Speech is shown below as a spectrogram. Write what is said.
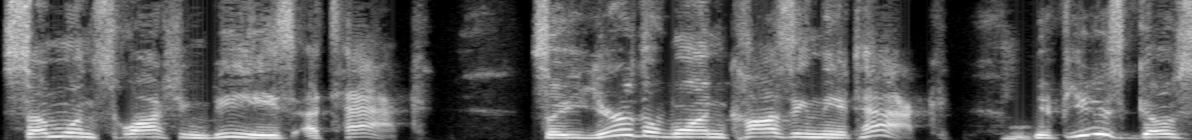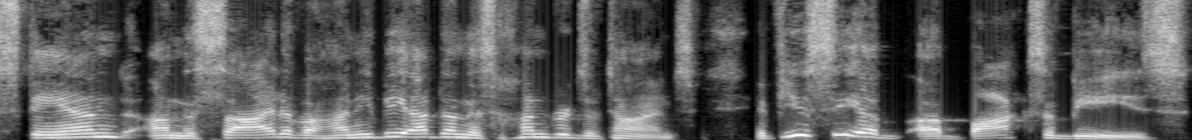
someone squashing bees attack. So you're the one causing the attack. Hmm. if you just go stand on the side of a honeybee i've done this hundreds of times. If you see a, a box of bees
